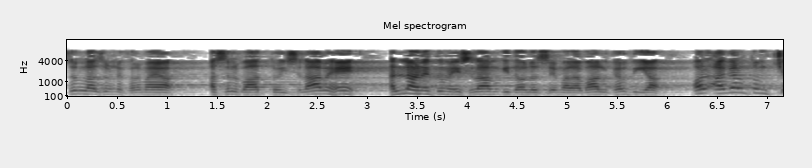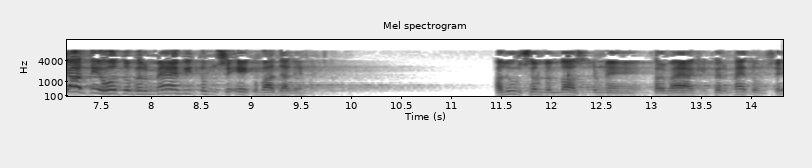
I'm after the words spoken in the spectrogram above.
صلی اللہ علیہ وسلم نے فرمایا، اصل بات تو اسلام ہے۔ اللہ نے تمہیں اسلام کی دولت سے مالا مال کر دیا۔ اور اگر تم چاہتے ہو تو پھر میں بھی تم سے ایک وعدہ لینا چاہتا ہوں۔ حضور صلی اللہ علیہ وسلم نے فرمایا کہ پھر میں تم سے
